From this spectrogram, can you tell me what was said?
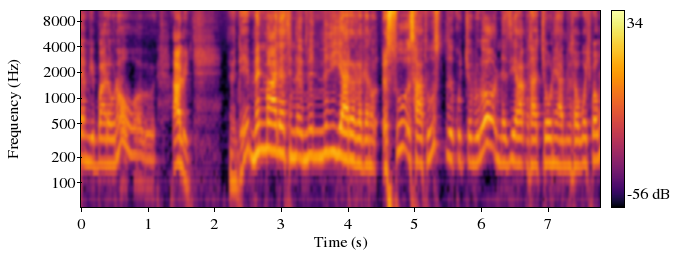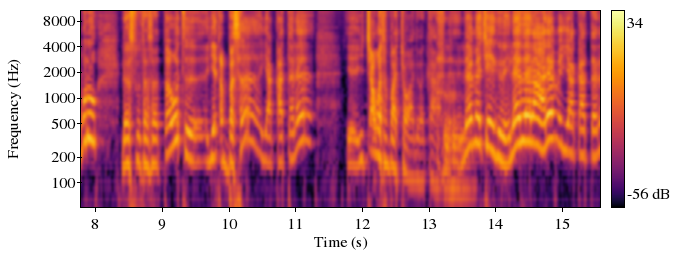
የሚባለው ነው አሉኝ እንዴ? ምን ማለት ምን እያደረገ ነው? እሱ እሳት ውስጥ ቁጭ ብሎ እነዚህ ራቁታቸውን ያሉ ሰዎች በሙሉ ለእሱ ተሰጠውት እየጠበሰ እያቃጠለ ይጫወትባቸዋል በቃ። ለመቼ ጊዜ? ለዘላለም እያቃጠለ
